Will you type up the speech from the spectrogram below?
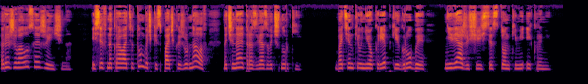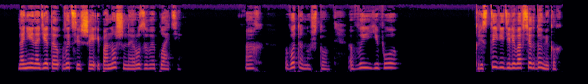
рыжеволосая женщина и, сев на кровать у тумбочки с пачкой журналов, начинает развязывать шнурки. Ботинки у нее крепкие, грубые, не вяжущиеся с тонкими икрами. На ней надето выцветшее и поношенное розовое платье. Ах, вот оно что. Вы его Кресты видели во всех домиках.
